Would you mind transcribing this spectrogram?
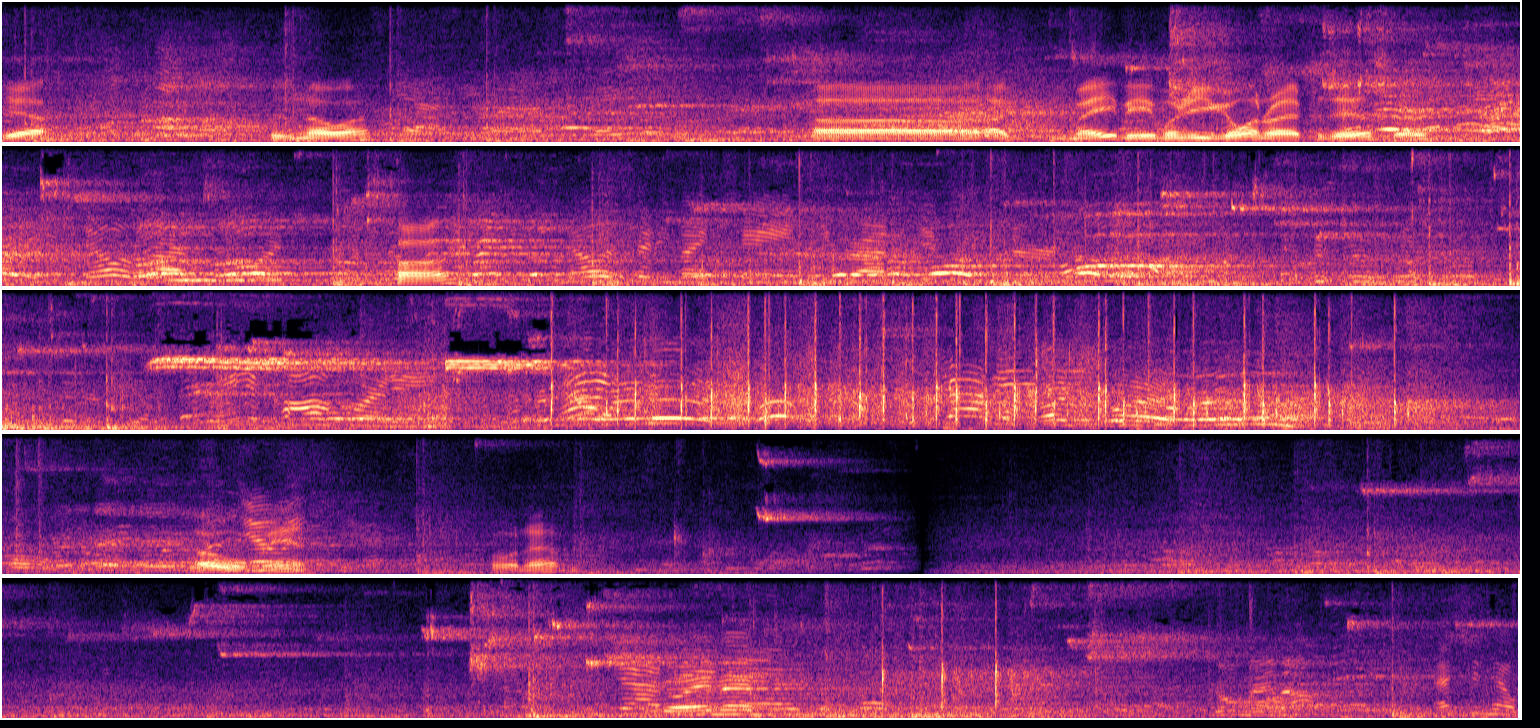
Yeah. There's no one? Uh, I, maybe. When are you going? Right after this? or? No, Huh? 啊？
